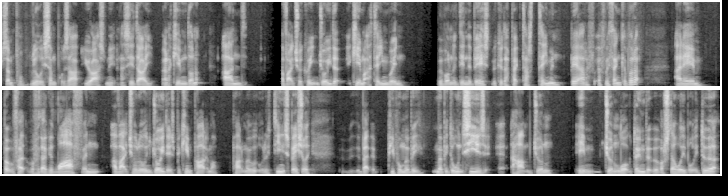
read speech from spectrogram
Simple, really simple as that. You asked me, and I said aye, and I came and done it. And I've actually quite enjoyed it. It came at a time when we weren't doing the best. We could have picked our timing better if, if we think about it. And um, but we've had, we've had a good laugh, and I've actually really enjoyed it. It's became part of my part of my weekly routine, especially the bit that people maybe maybe don't see is it happened during um, during lockdown, but we were still able to do it.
